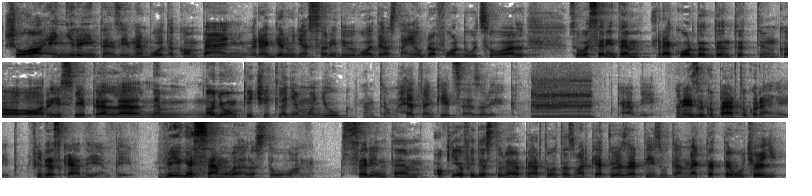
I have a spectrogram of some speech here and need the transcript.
Soha ennyire intenzív nem volt a kampány, reggel ugyan szaridő volt, de aztán jobbra fordult, szóval Szóval szerintem rekordot döntöttünk a, a részvétellel, nem nagyon kicsit, legyen mondjuk, nem tudom, 72 százalék. Kb. Na nézzük a pártok arányait. Fidesz KDNP. Véges számú választó van. Szerintem, aki a Fidesztől elpártolt, az már 2010 után megtette, úgyhogy,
